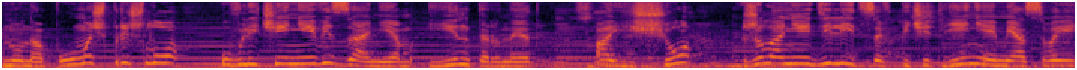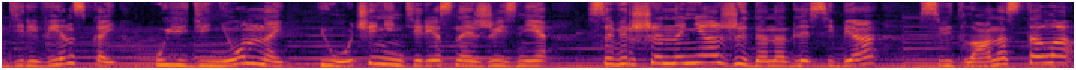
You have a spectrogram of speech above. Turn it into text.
Но на помощь пришло увлечение вязанием и интернет. А еще желание делиться впечатлениями о своей деревенской, уединенной и очень интересной жизни. Совершенно неожиданно для себя Светлана стала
